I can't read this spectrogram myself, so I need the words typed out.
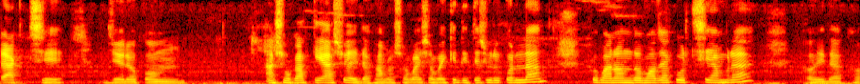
ডাকছে যেরকম আসো কাকি, আসো। এই দেখো, আমরা সবাই সবাইকে দিতে শুরু করলাম। খুব আনন্দ, মজা করছি আমরা। ওই দেখো,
